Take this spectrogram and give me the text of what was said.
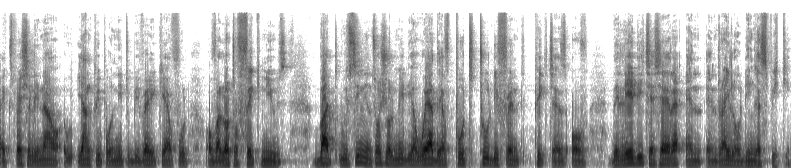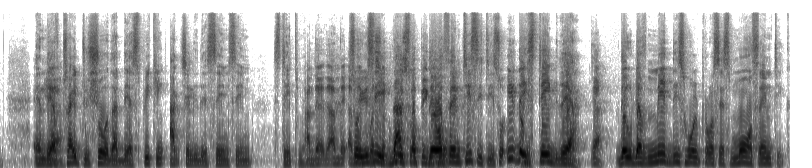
especially now young people need to be very careful of a lot of fake news. But we've seen in social media where they have put two different pictures of the lady Cherera and, and Raila Odinga speaking. And they Yeah. have tried to show that they're speaking actually the same, same statement. And the, and the, and so the you see, question, who that's the who? authenticity. So if they stayed there, Yeah. they would have made this whole process more authentic.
